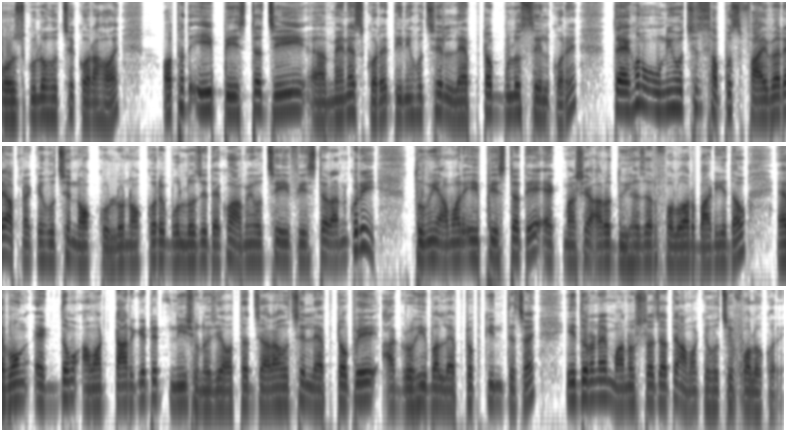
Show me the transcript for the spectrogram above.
পোস্টগুলো হচ্ছে করা হয়। অর্থাৎ এই পেজটা যেই ম্যানেজ করে, তিনি হচ্ছে ল্যাপটপগুলো সেল করে। তো এখন উনি হচ্ছে সাপোজ ফাইবারে আপনাকে হচ্ছে নক করল। নক করে বলল যে, দেখো, আমি হচ্ছে এই পেজটা রান করি। তুমি আমার এই পেজটাতে এক মাসে আরও দুই হাজার ফলোয়ার বাড়িয়ে দাও। এবং একদম আমার টার্গেটেড নিশ অনুযায়ী, অর্থাৎ যারা হচ্ছে ল্যাপটপে আগ্রহী বা ল্যাপটপ কিনতে চায় এই ধরনের মানুষরা যাতে আমাকে হচ্ছে ফলো করে।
